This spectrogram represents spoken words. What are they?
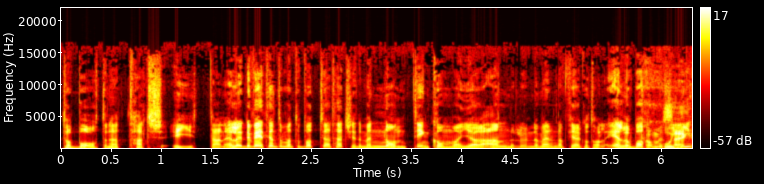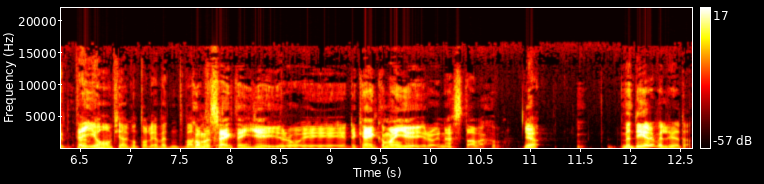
ta bort den här touchytan. Eller det vet jag inte om man tar bort den här touchytan, men någonting kommer man göra annorlunda med den där fjärrkontrollen. Eller bara Kommer skita säkert- i att ha en fjärrkontroll. Jag vet inte vad kommer säkert en gyro i... Det kan ju komma en gyro i nästa version. Ja. Men det är det väl redan?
